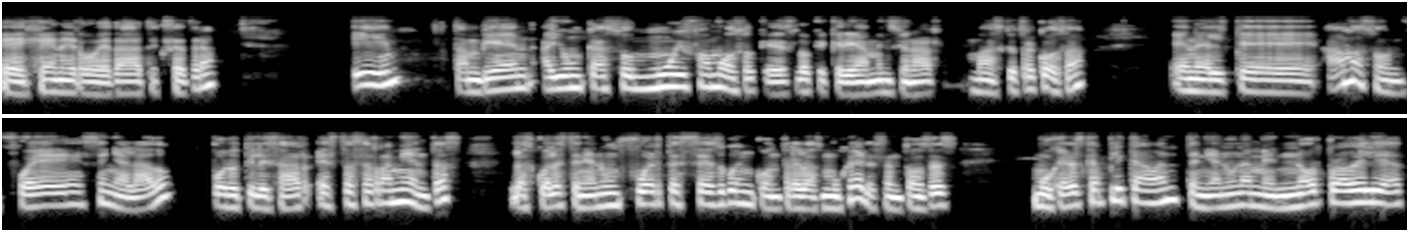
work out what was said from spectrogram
eh, género, edad, etc. Y también hay un caso muy famoso, que es lo que quería mencionar más que otra cosa, en el que Amazon fue señalado por utilizar estas herramientas, las cuales tenían un fuerte sesgo en contra de las mujeres. Entonces, mujeres que aplicaban tenían una menor probabilidad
